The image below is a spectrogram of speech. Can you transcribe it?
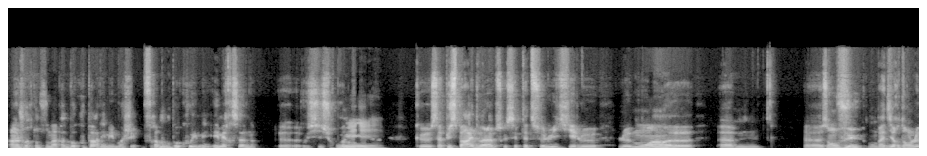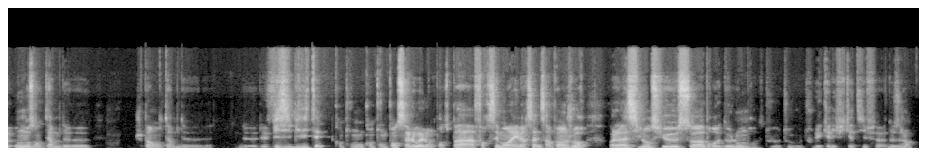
un joueur dont on n'a pas beaucoup parlé, mais moi j'ai vraiment beaucoup aimé, Emerson, euh, aussi surprenant que ça puisse paraître, voilà, parce que c'est peut-être celui qui est le, le moins euh, en vue, on va dire, dans le 11 en termes de, je sais pas, en termes de, de, visibilité. Quand on, quand on pense à l'OL, on pense pas forcément à Emerson. C'est un peu un joueur, voilà, silencieux, sobre, de l'ombre, tous les qualificatifs de ce genre.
